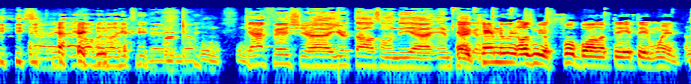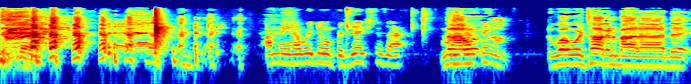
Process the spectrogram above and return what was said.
So if y'all would like to, There you go. Mm, mm. Catfish, uh, your thoughts on the uh, Hey, impact? Cam Newton owes me a football if they if they win. I'm just saying. I mean, are we doing predictions? I, No, I, mean, I we- think well, we're talking about uh, the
